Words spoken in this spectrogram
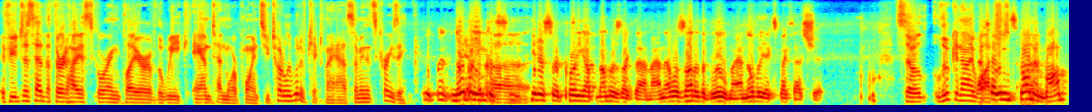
If you just had the third highest scoring player of the week and ten more points, you totally would have kicked my ass. I mean, it's crazy. Nobody Yeah, could uh, see Peterson putting up numbers like that, man. That was out of the blue, man. Nobody expects that shit. So Luke and I That's watched. we didn't uh, him, Bob.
